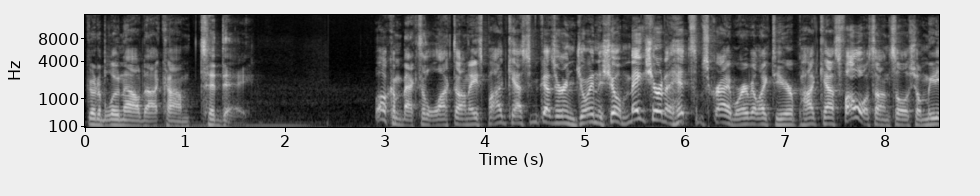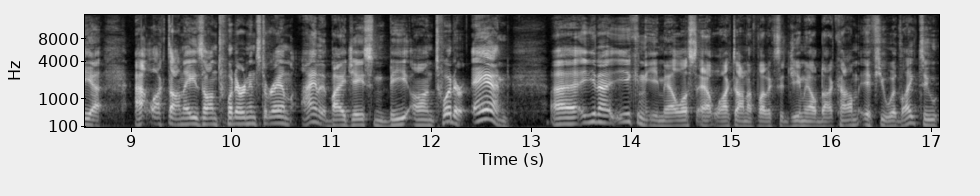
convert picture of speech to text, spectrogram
Go to BlueNile.com today. Welcome back to the Locked On A's podcast. If you guys are enjoying the show, make sure to hit subscribe wherever you like to hear podcasts. Follow us on social media at Locked On A's on Twitter and Instagram. I'm at by Jason B on Twitter. And uh, you know, you can email us at lockedonathletics at gmail.com if you would like to.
